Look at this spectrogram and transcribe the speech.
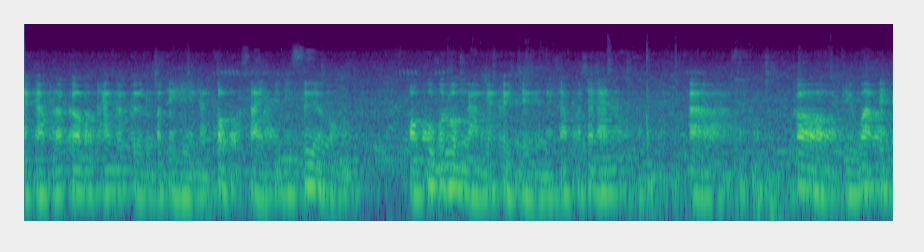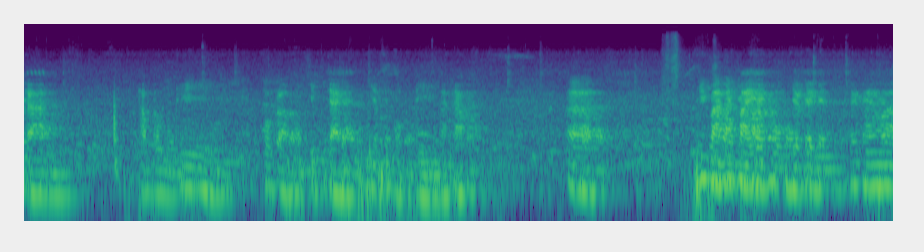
นะครับ แล้วก็บางครั้งก็เกิดอุบัติเหตุตกใส่ไปในเสื้อของของผู้มาร่วมงานก็เคยเจอนะครับ เพราะฉะนั้นก็ถือว่าเป็นการทำบุญที่พวกเรามีจิตใจเยี่ยมสงบดีนะครับที่มาที่ไปก็คงจะเป็นคล้ายๆว่า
